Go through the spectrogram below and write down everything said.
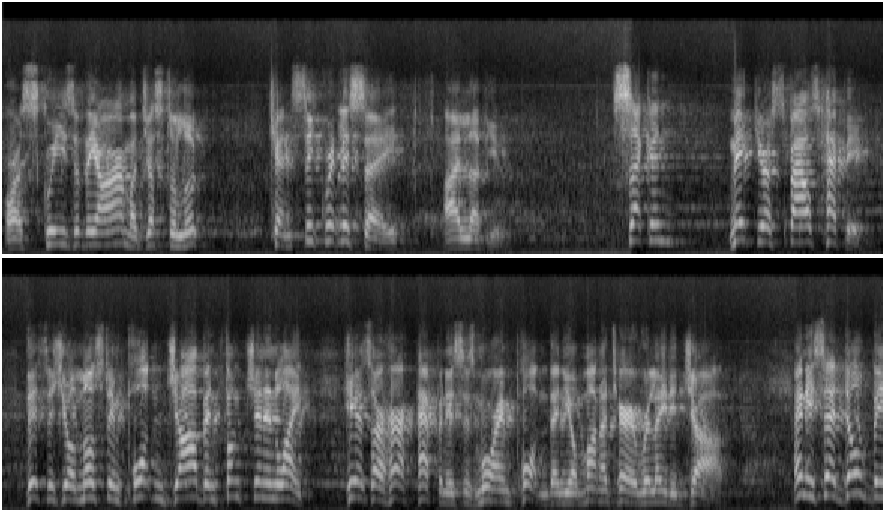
or a squeeze of the arm or just a look can secretly say, I love you. Second, make your spouse happy. This is your most important job and function in life. His or her happiness is more important than your monetary related job. And he said, don't be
